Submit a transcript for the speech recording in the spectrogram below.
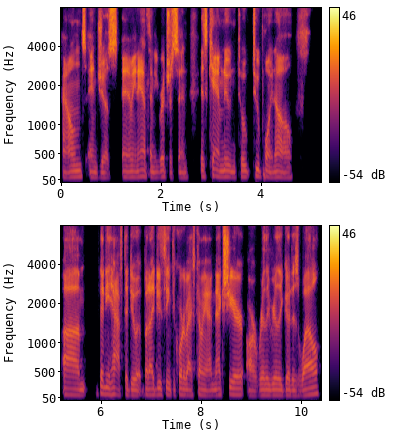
pounds, and just, and I mean, Anthony Richardson is Cam Newton 2, 2.0, um, then you have to do it. But I do think the quarterbacks coming out next year are really, really good as well.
